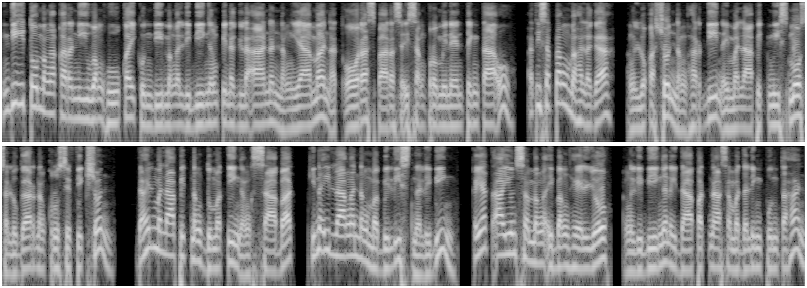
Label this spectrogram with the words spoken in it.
Hindi ito mga karaniwang hukay kundi mga libingang pinaglaanan ng yaman at oras para sa isang prominenteng tao. At isa pang mahalaga, ang lokasyon ng hardin ay malapit mismo sa lugar ng crucifixion. Dahil malapit nang dumating ang Sabat, kinailangan ng mabilis na libing. Kaya't ayon sa mga ebanghelyo, ang libingan ay dapat nasa madaling puntahan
